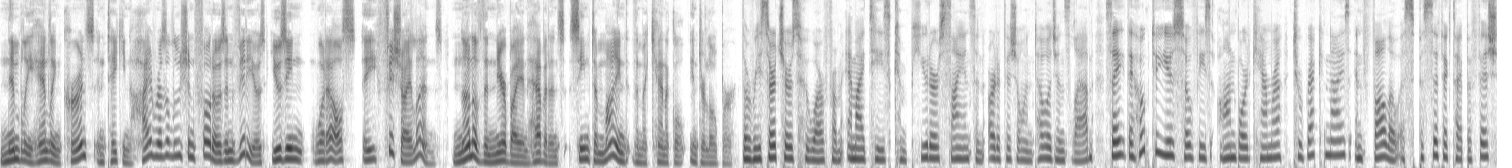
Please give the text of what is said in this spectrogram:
nimbly handling currents and taking high resolution photos and videos using, what else, a fisheye lens. None of the nearby inhabitants seemed to mind the mechanical interloper. The researchers who are from MIT's Computer Science and Artificial Intelligence Lab say they hope to use SoFi's onboard camera to recognize and follow a specific type of fish,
